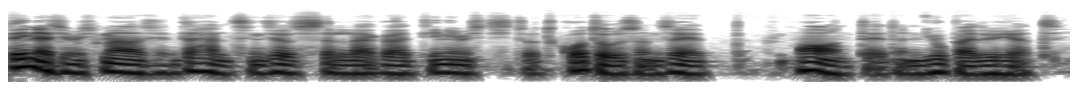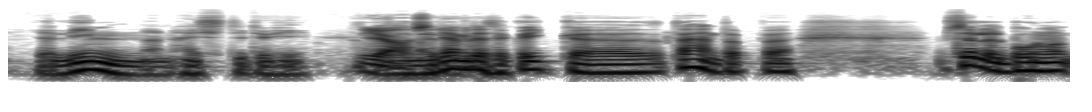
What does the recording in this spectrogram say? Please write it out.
teine asi, mis ma siin täheldasin seoses sellega, et inimesed istuvad kodus, on see, et maanteed on jube tühjad ja linn on hästi tühi. ma ei tea, mida see kõik äh, tähendab. sellel puhul ma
